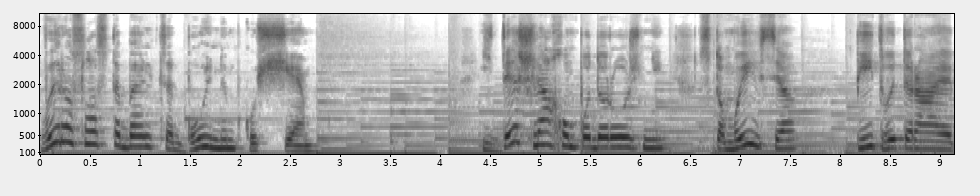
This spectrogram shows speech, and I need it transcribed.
Виросло стебельце буйним кущем. Йде шляхом подорожній, стомився, піт витирає,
